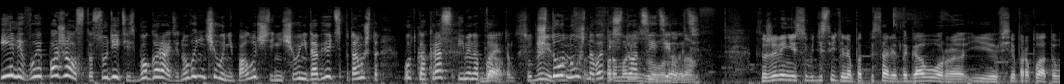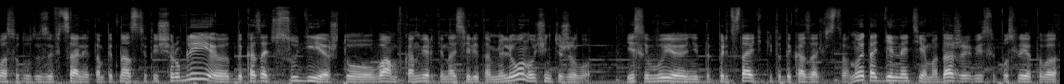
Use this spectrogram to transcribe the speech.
или вы, пожалуйста, судитесь, бога ради, но вы ничего не получите, ничего не добьетесь, потому что вот как раз именно да, поэтому. Что нужно в этой ситуации делать? Да. К сожалению, если вы действительно подписали договор э, и все проплаты у вас идут из официальных там 15 тысяч рублей, э, доказать в суде, что вам в конверте носили там миллион, очень тяжело если вы не представите какие-то доказательства. Но это отдельная тема. Даже если после этого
